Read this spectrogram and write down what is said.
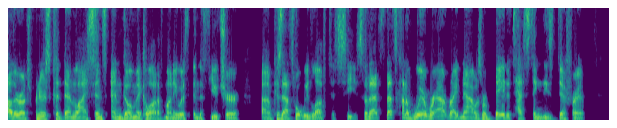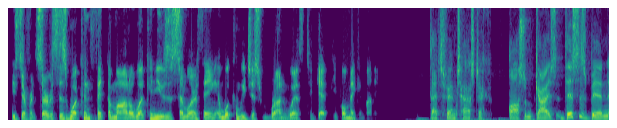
other entrepreneurs could then license and go make a lot of money with in the future because um, that's what we'd love to see. So that's that's kind of where we're at right now is we're beta testing these different these different services. What can fit the model? What can use a similar thing? And what can we just run with to get people making money? That's fantastic. Awesome. Guys, this has been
